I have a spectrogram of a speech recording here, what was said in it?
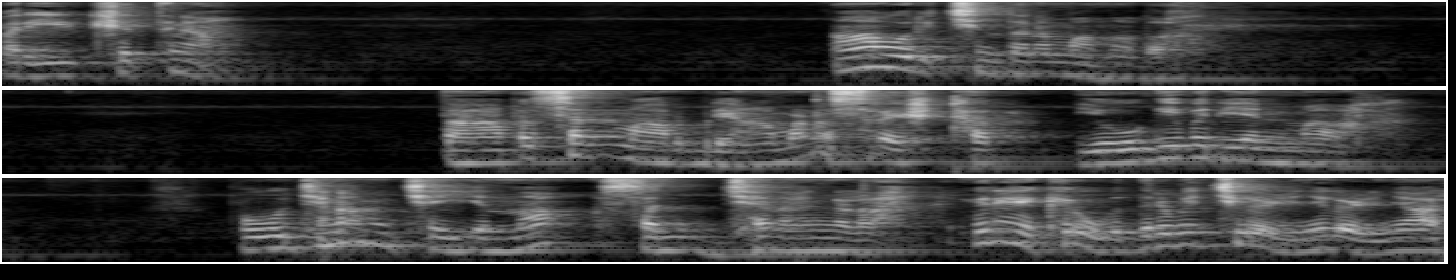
പരീക്ഷത്തിന് ആ ഒരു ചിന്തനം വന്നത്. താപസന്മാർ ബ്രാഹ്മണ ശ്രേഷ്ഠർ യോഗിവര്യന്മാർ പൂജനം ചെയ്യുന്ന സജ്ജനങ്ങൾ ഇവരെയൊക്കെ ഉപദ്രവിച്ചു കഴിഞ്ഞു കഴിഞ്ഞാൽ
